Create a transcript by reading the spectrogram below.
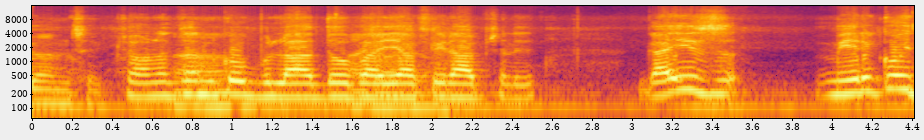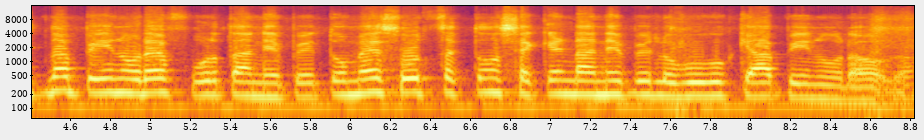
वन सिक्स जोनाथन को बुला दो भाई या फिर आप चले गाइज़ मेरे को इतना पेन हो रहा है फोर्थ आने पे तो मैं सोच सकता हूँ सेकंड आने पे लोगों को क्या पेन हो रहा होगा।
